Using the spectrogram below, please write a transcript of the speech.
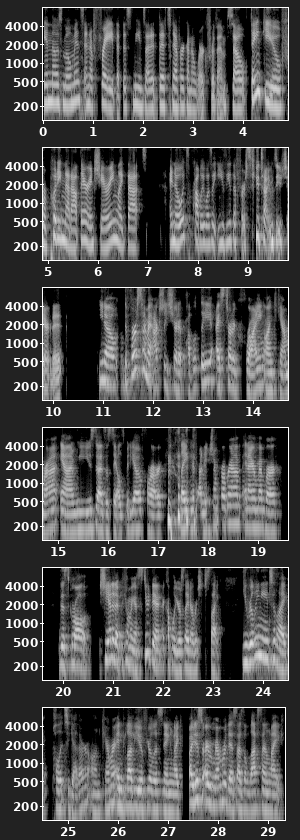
in those moments and afraid that this means that it, that's never going to work for them. So thank you for putting that out there and sharing like that. I know it's probably wasn't easy the first few times you shared it. You know, the first time I actually shared it publicly, I started crying on camera and we used it as a sales video for our Laying the Foundation program. And I remember this girl, she ended up becoming a student a couple years later, which is like, you really need to like pull it together on camera and love you if you're listening. Like, I just, I remember this as a lesson. Like,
